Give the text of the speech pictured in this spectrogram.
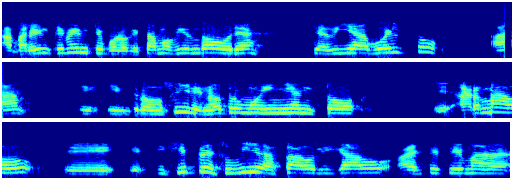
aparentemente, por lo que estamos viendo ahora, se había vuelto a eh, introducir en otro movimiento eh, armado eh, y siempre su vida ha estado ligado a este tema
